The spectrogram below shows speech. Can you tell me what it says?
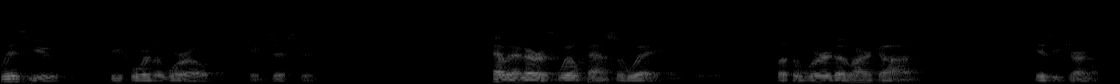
with you before the world existed. Heaven and earth will pass away, but the word of our God is eternal.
